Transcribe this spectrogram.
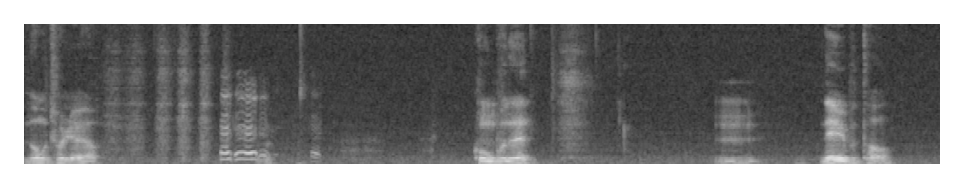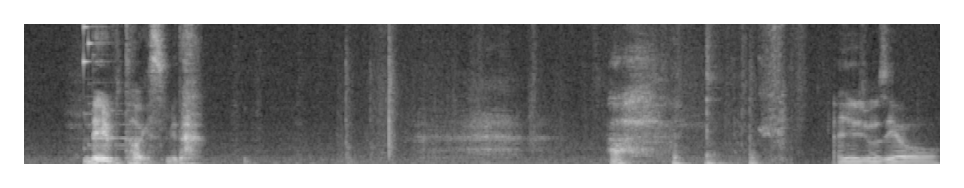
너무 졸려요. 공부는 음 내일부터 내일부터 하겠습니다. 하... 안녕히 주무세요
